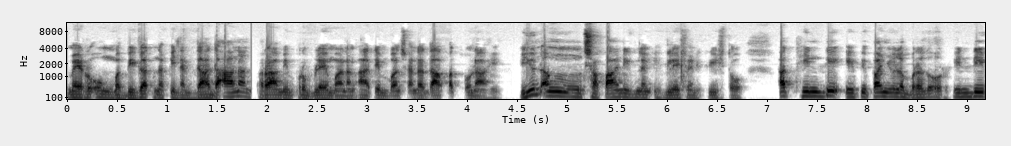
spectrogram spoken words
mayroong mabigat na pinagdadaanan. Maraming problema ng ating bansa na dapat unahin. Yun ang sa panig ng Iglesia ni Cristo. At hindi Epipanyo Labrador, hindi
